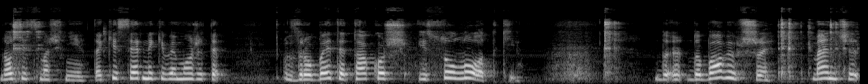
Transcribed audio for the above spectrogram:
досить смачні. Такі сирники ви можете зробити також і солодкі. Д- Добавивши менше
